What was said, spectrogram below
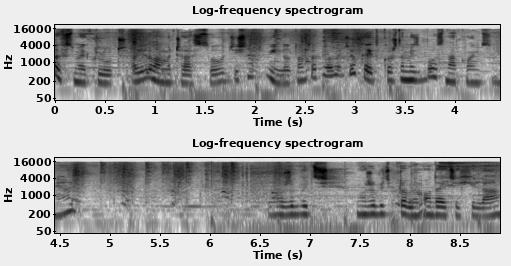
Mamy w sumie klucz. A ile mamy czasu? 10 minut. No to chyba będzie ok, tylko że tam jest boss na końcu, nie? Może być, może być problem. Odajcie chwila.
